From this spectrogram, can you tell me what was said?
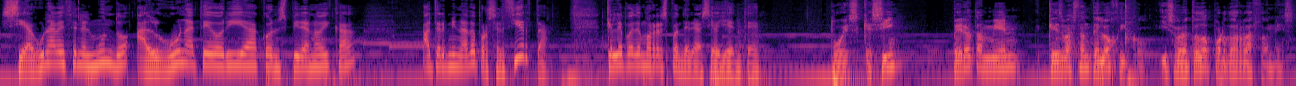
si alguna vez en el mundo alguna teoría conspiranoica ha terminado por ser cierta. ¿Qué le podemos responder a ese oyente? Pues que sí, pero también que es bastante lógico, y sobre todo por dos razones.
